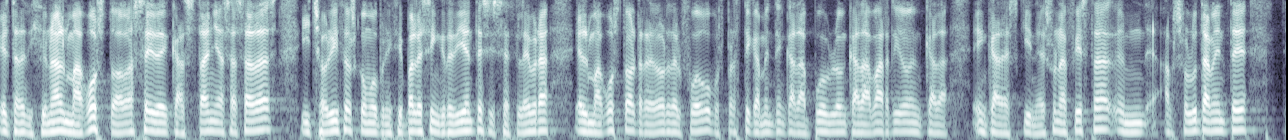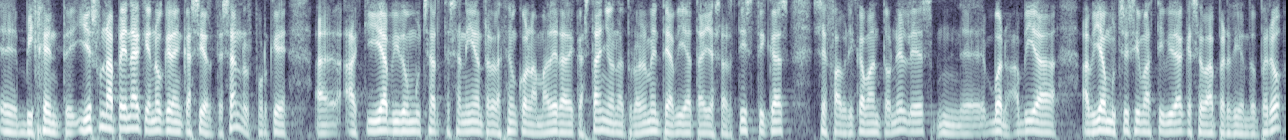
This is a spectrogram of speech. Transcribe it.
el tradicional magosto a base de castañas asadas y chorizos como principales ingredientes y se celebra el magosto alrededor del fuego pues prácticamente en cada pueblo, en cada barrio, en cada, en cada esquina. Es una fiesta mm, absolutamente eh, vigente y es una pena que no queden casi artesanos, porque aquí ha habido mucha artesanía en relación con la madera de castaño, naturalmente había tallas artísticas, se fabricaban toneles, mm, eh, bueno, había, había muchísima actividad que se va perdiendo, pero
